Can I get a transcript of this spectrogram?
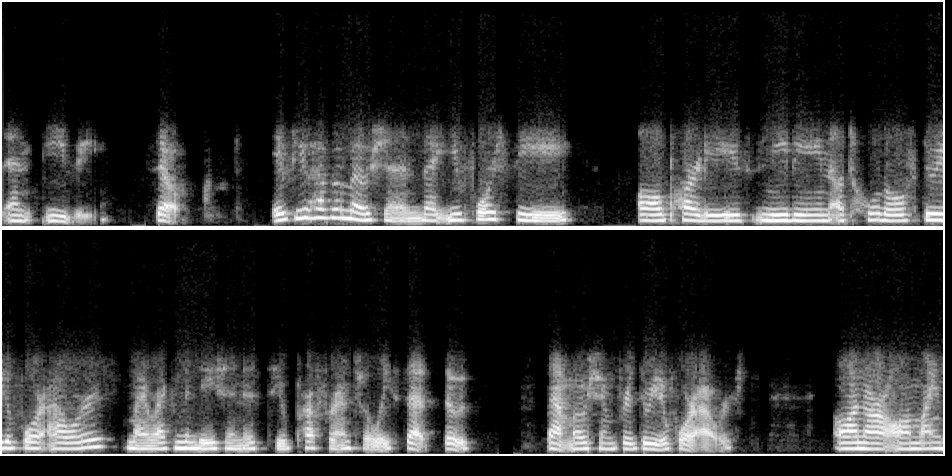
and easy. So if you have a motion that you foresee all parties needing a total of three to four hours, my recommendation is to preferentially set those that motion for three to four hours on our online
